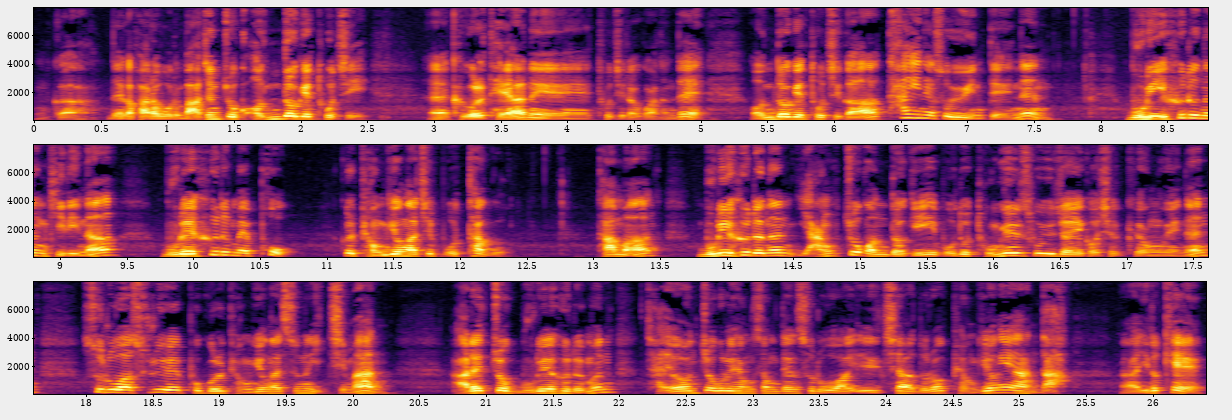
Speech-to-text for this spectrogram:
그러니까 내가 바라보는 맞은 쪽 언덕의 토지 그걸 대안의 토지라고 하는데 언덕의 토지가 타인의 소유인 때에는 물이 흐르는 길이나 물의 흐름의 폭을 변경하지 못하고 다만 물이 흐르는 양쪽 언덕이 모두 동일 소유자의 것일 경우에는 수루와 수류의 폭을 변경할 수는 있지만 아래쪽 물의 흐름은 자연적으로 형성된 수로와 일치하도록 변경해야 한다. 아, 이렇게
